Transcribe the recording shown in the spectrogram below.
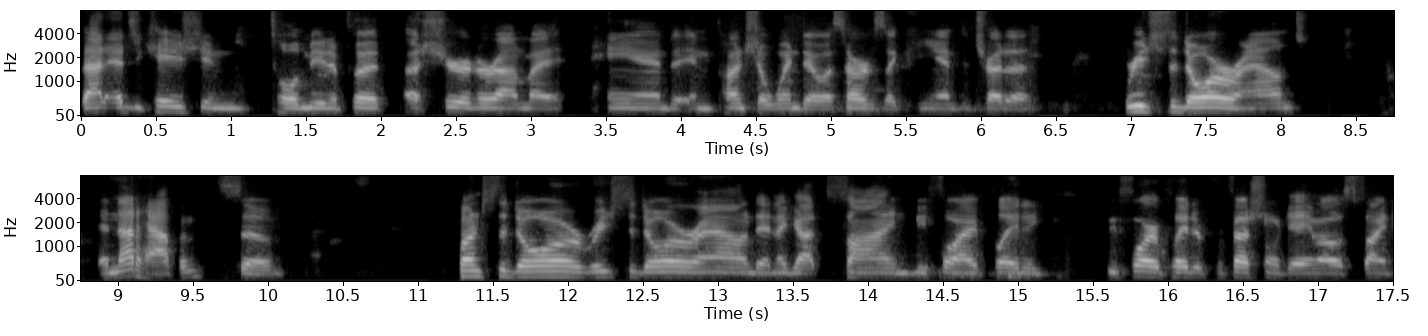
that education told me to put a shirt around my hand and punch a window as hard as I can to try to reach the door around. And that happened. So punched the door, reached the door around, and I got fined before I played a before I played a professional game. I was fined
